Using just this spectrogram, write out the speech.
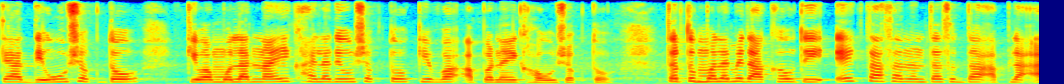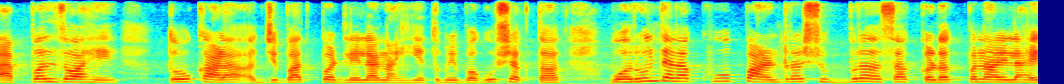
त्या देऊ शकतो किंवा मुलांनाही खायला देऊ शकतो किंवा आपणही खाऊ शकतो. तर तुम्हाला मी दाखवते एक तासानंतरसुद्धा आपला ॲपल जो आहे तो काळा अजिबात पडलेला नाही आहे तुम्ही बघू शकतात वरून त्याला खूप पांढरा शुभ्र असा कडक पण आलेला आहे.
